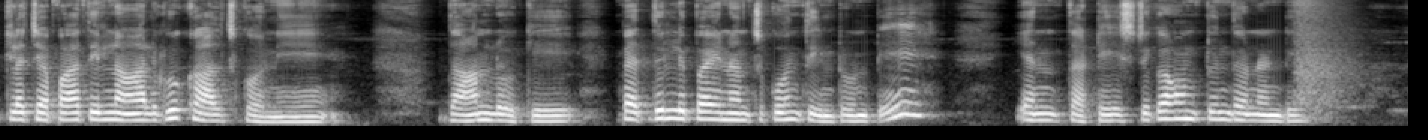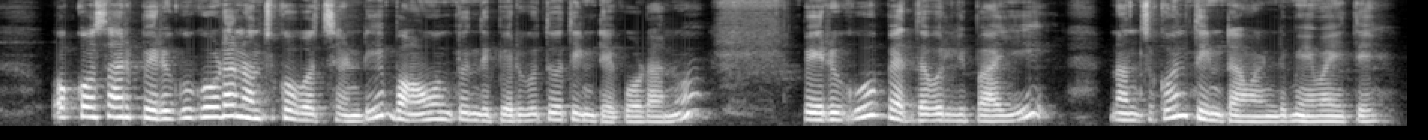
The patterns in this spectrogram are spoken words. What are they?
ఇట్లా చపాతీలు నాలుగు కాల్చుకొని దానిలోకి పెద్దుల్లిపాయ నంచుకొని తింటుంటే ఎంత టేస్ట్గా ఉంటుందోనండి. ఒక్కోసారి పెరుగు కూడా నంచుకోవచ్చండి. బాగుంటుంది పెరుగుతో తింటే కూడాను. పెరుగు పెద్ద ఉల్లిపాయ నంచుకొని తింటామండి మేమైతే.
